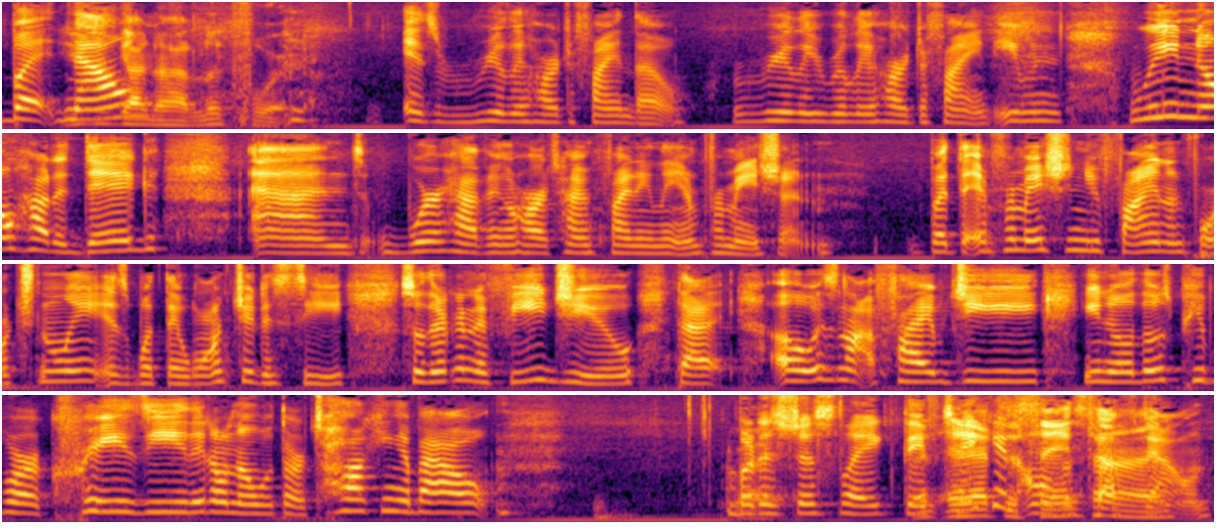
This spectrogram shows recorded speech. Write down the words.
But You now gotta know how to look for it. it's really hard to find though really really hard to find even we know how to dig and we're having a hard time finding the information but the information you find unfortunately is what they want you to see so they're going to feed you that oh it's not 5g you know those people are crazy they don't know what they're talking about but Right. it's just like they've And- and taken the all the stuff time, down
